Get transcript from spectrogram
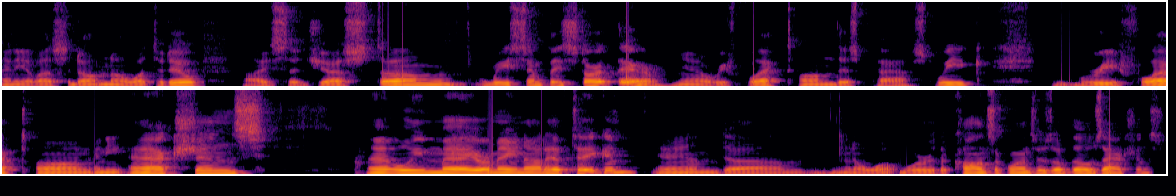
any of us don't know what to do, I suggest um, we simply start there. You know, reflect on this past week, reflect on any actions that we may or may not have taken, and um, you know what were the consequences of those actions,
